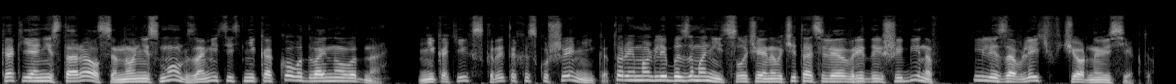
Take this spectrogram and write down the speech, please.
Как я ни старался, но не смог заметить никакого двойного дна, никаких скрытых искушений, которые могли бы заманить случайного читателя в ряды шибинов или завлечь в черную секту.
